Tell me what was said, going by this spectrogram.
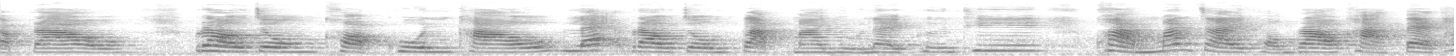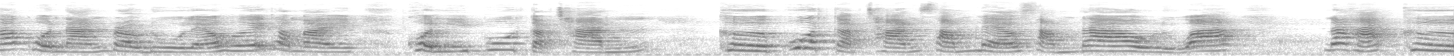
กับเรา เราจงขอบคุณเขาและเราจงกลับมาอยู่ในพื้นที่ความมั่นใจของเราค่ะ แต่ถ้าคนนั้นเราดูแล้วเฮ้ยทำไมคนนี้พูดกับฉัน คือพูดกับฉันซ้ำแล้วซ้ำเล่าหรือว่านะคะคือ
